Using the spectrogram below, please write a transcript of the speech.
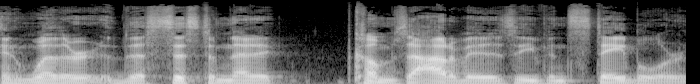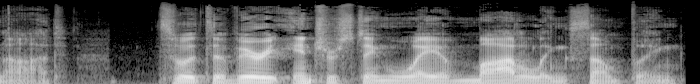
and whether the system that it comes out of it is even stable or not. So it's a very interesting way of modeling something.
